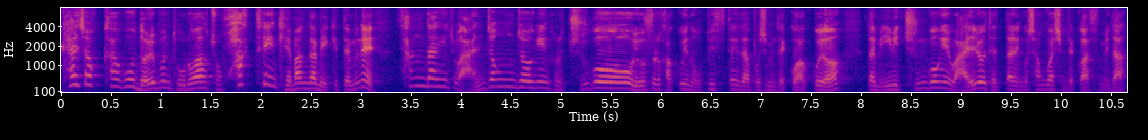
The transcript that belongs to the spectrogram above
쾌적하고 넓은 도로와 좀 확 트인 개방감이 있기 때문에 상당히 좀 안정적인 그런 주거 요소를 갖고 있는 오피스텔이다 보시면 될 것 같고요. 그다음에 이미 준공이 완료됐다는 거 참고하시면 될 것 같습니다.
